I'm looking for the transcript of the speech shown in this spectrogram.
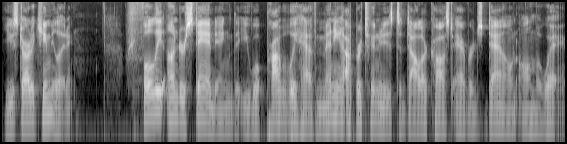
you start accumulating, fully understanding that you will probably have many opportunities to dollar cost average down on the way.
